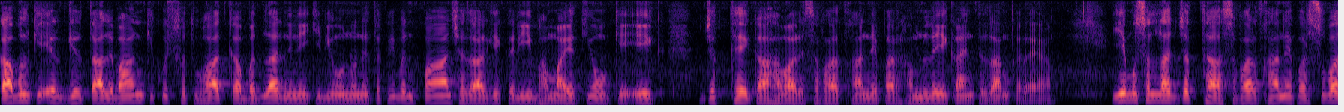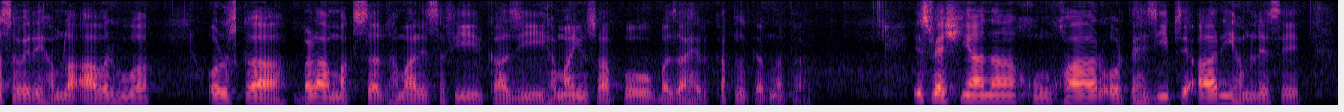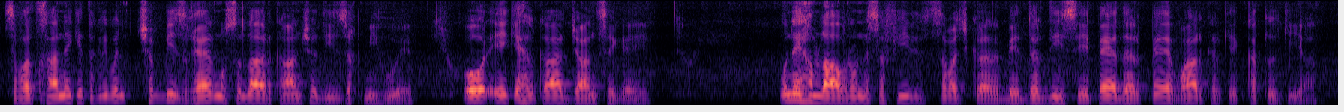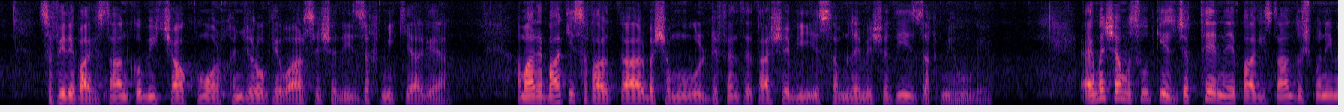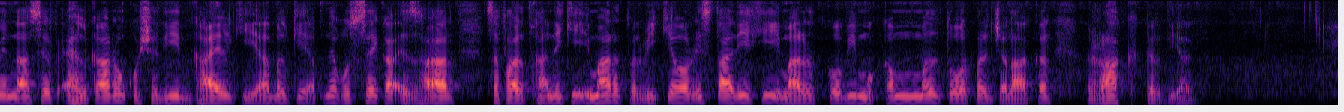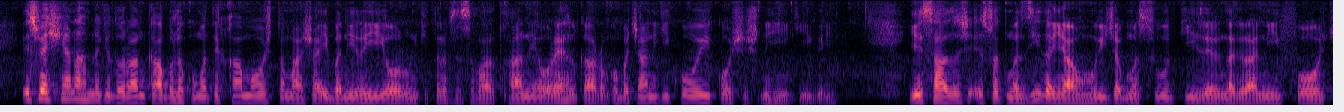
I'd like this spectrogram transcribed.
کابل کے ارد گرد طالبان کی کچھ فتوحات کا بدلہ لینے کے لیے انہوں نے تقریباً پانچ ہزار کے قریب حمایتیوں کے ایک جتھے کا ہمارے سفارت خانے پر حملے کا انتظام کرایا۔ یہ مسلح جتھا سفارت خانے پر صبح سویرے حملہ آور ہوا اور اس کا بڑا مقصد ہمارے سفیر قاضی ہمایوں صاحب کو بظاہر قتل کرنا تھا۔ اس وحشیانہ خونخوار اور تہذیب سے آری حملے سے سفارت خانے کے تقریباً چھبیس غیر مسلح ارکان شدید زخمی ہوئے اور ایک اہلکار جان سے گئے۔ انہیں حملہ آوروں نے سفیر سمجھ کر بے دردی سے پے در پے وار کر کے قتل کیا۔ سفیر پاکستان کو بھی چاقوں اور خنجروں کے وار سے شدید زخمی کیا گیا۔ ہمارے باقی سفارتکار بشمول ڈیفنس اتاشے بھی اس حملے میں شدید زخمی ہوئے۔ احمد شاہ مسعود کے اس جتھے نے پاکستان دشمنی میں نہ صرف اہلکاروں کو شدید گھائل کیا، بلکہ اپنے غصے کا اظہار سفارت خانے کی عمارت پر بھی کیا اور اس تاریخی عمارت کو بھی مکمل طور پر جلا کر راکھ کر دیا۔ اس وحشیانہ حملے کے دوران کابل حکومت خاموش، تماشائی بنی رہی اور ان کی طرف سے سفارت خانے اور اہلکاروں کو بچانے کی کوئی کوشش نہیں کی گئی۔ یہ سازش اس وقت مزید ایام ہوئی جب مسعود کی زیر نگرانی فوج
